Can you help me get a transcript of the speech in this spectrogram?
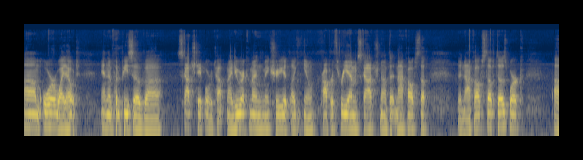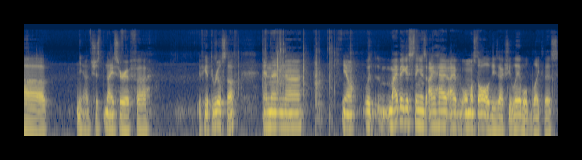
um, or whiteout, and then put a piece of uh, scotch tape over top. And I do recommend make sure you get like, you know, proper 3M scotch, not that knockoff stuff. The knockoff stuff does work. Uh, you know, it's just nicer if uh, if you get the real stuff. And then uh, you know, with my biggest thing is I had I have almost all of these actually labeled like this.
